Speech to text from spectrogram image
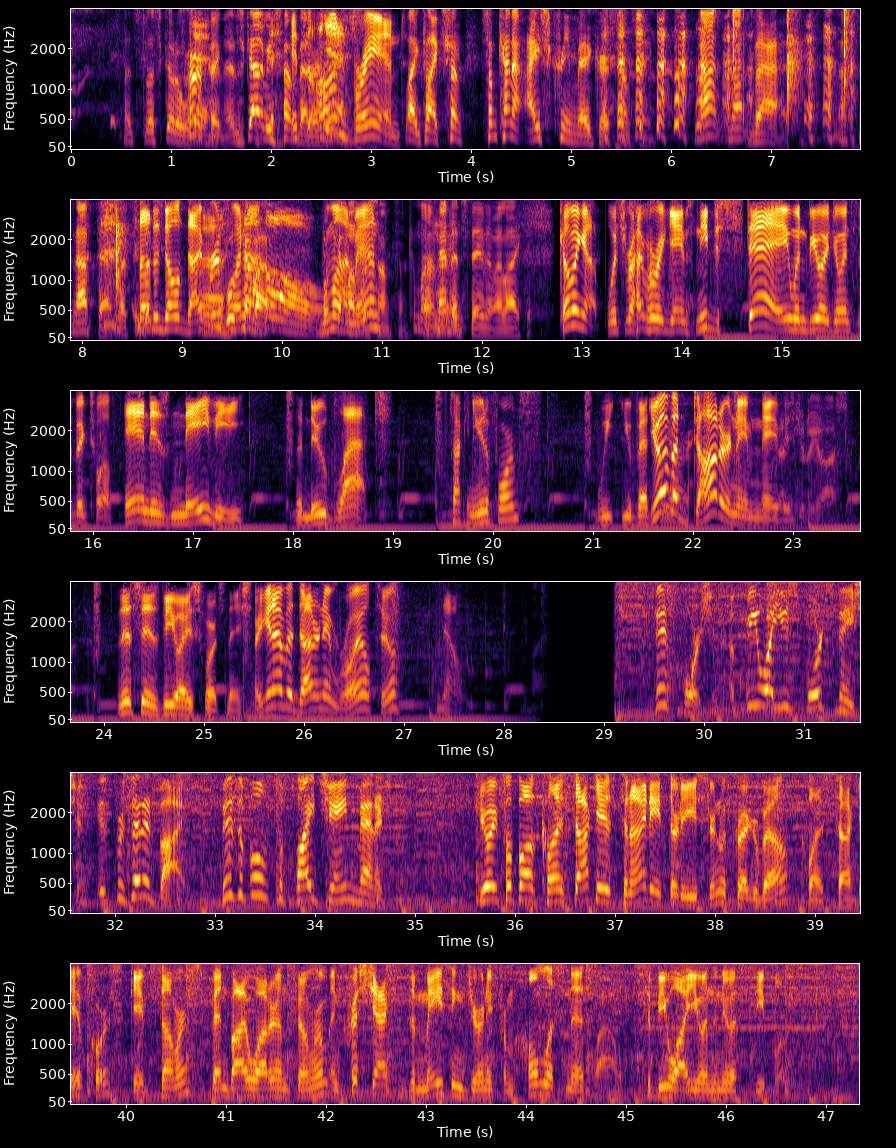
let's let's go to Perfect. Wayne. There's got to be something It's better. on Yes. brand. like like some some kind of ice cream maker or something. not not that. Not, not that. Let's, Not let's, adult diapers. we'll Why not? up- Oh. we'll Come come on, up with man. something. Come on, man. Independence Day though, I like it. Coming up, which rivalry games need to stay when BYU joins the Big 12? And is Navy the new black? We're talking uniforms? We, you bet You have are. a daughter named Navy. be awesome. This is BYU Sports Nation. Are you going to have a daughter named Royal, too? No. This portion of BYU Sports Nation is presented by Visible Supply Chain Management. BYU football with Kalani Sitake is tonight, 8.30 Eastern with Greg Wrubell. Kalani Sitake, of course. Gabe Summers, Ben Bywater in the film room, and Chris Jackson's amazing journey from homelessness to BYU and the newest Deep Blues.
